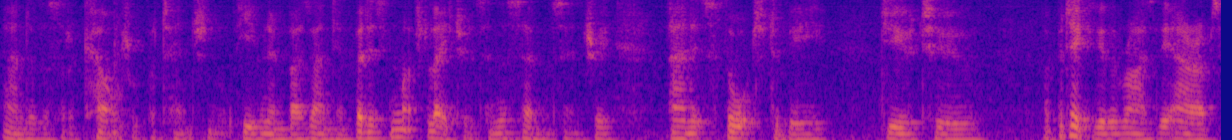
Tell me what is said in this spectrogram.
and of the sort of cultural potential, even in Byzantium. But it's much later, it's in the 7th century, and it's thought to be due to particularly the rise of the Arabs,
